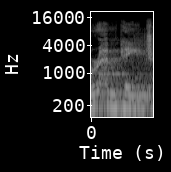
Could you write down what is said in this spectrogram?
Rampage.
